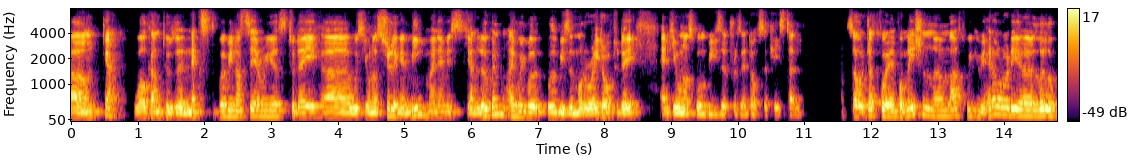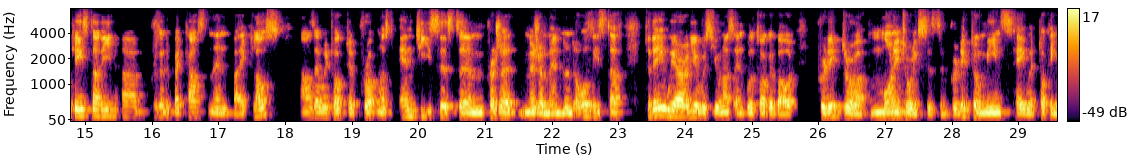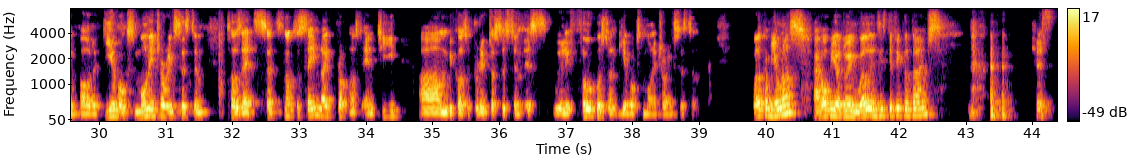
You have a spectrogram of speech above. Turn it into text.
Um, yeah, welcome to the next webinar series today uh, with Jonas Schilling and me. My name is Jan Luken. I will, will be the moderator of today and Jonas will be the presenter of the case study. So just for information, um, last week we had already a little case study uh, presented by Carsten and by Klaus. Uh, there we talked a prognost NT system, pressure measurement, and all these stuff. Today we are here with Jonas and we'll talk about predictor monitoring system. Predictor means, hey, we're talking about a gearbox monitoring system. So that's that's not the same like prognost NT um, because the predictor system is really focused on gearbox monitoring system. Welcome, Jonas. I hope you are doing well in these difficult times. yes,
